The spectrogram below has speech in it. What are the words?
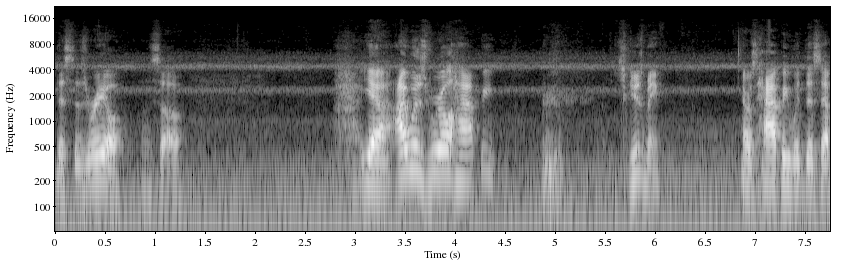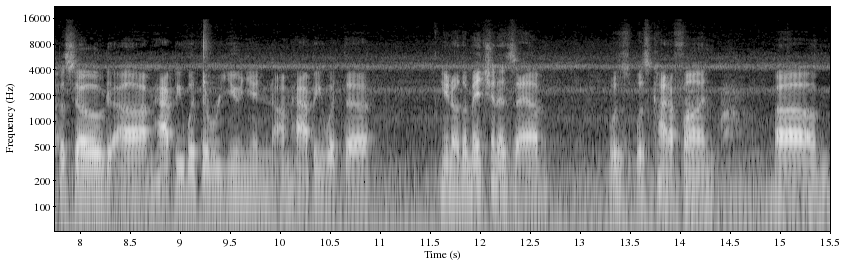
this is real." So, yeah, I was real happy. Excuse me. I was happy with this episode. Uh, I'm happy with the reunion. I'm happy with the, you know, the mention of Zeb was was kind of fun. Um,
